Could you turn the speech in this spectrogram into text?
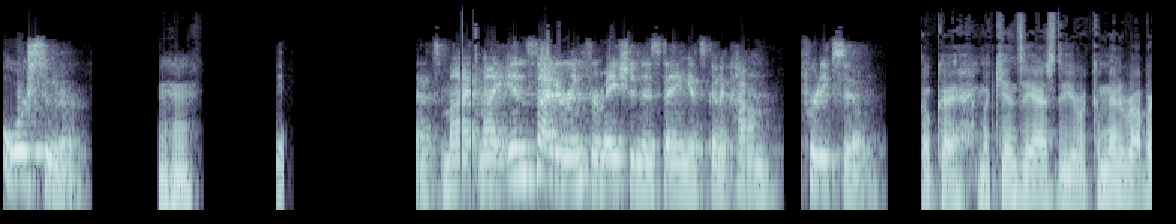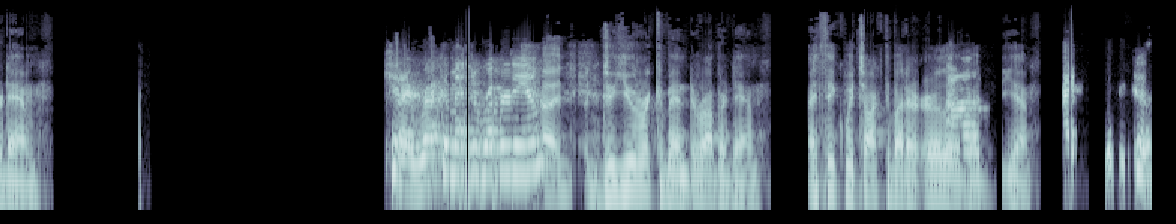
Or sooner. Mm-hmm. That's my my insider information is saying it's going to come pretty soon. Okay. Mackenzie asked, "Do you recommend rubber dam? Can I recommend a rubber dam? Uh, do you recommend a rubber dam? I think we talked about it earlier, Um, but yeah. because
